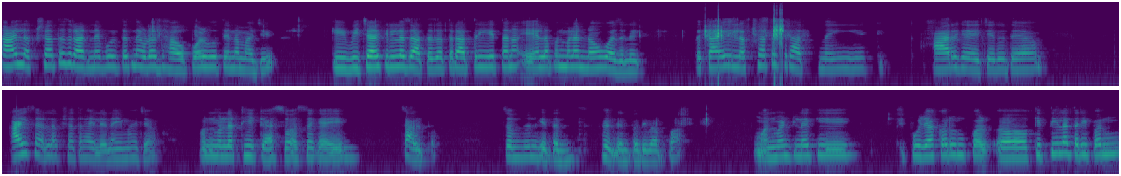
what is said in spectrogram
काय लक्षातच राहत नाही बोलतात ना एवढं धावपळ होते ना माझी, की विचार केलेला जाता जाता रात्री येताना यायला पण मला नऊ वाजले. तर काही लक्षातच राहत नाही की हार घ्यायचे तो उद्या. काहीच लक्षात राहिले नाही माझ्या. म्हणून मला ठीक आहे असं असं काही चालतं. समजून घेतात गणपती बाप्पा. मन म्हटलं की पूजा करून प कितीला तरी पण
